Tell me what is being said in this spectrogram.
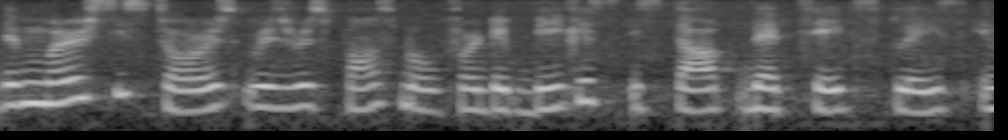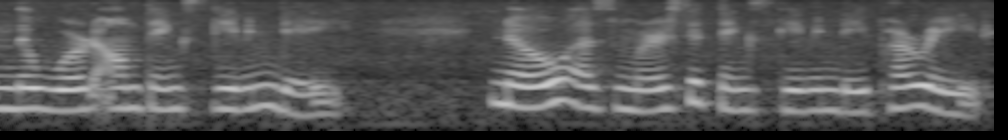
The Macy's Store is responsible for the biggest stop that takes place in the world on Thanksgiving Day. Known as Macy's Thanksgiving Day Parade,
